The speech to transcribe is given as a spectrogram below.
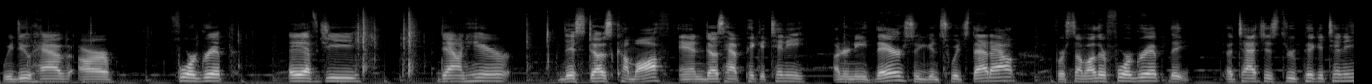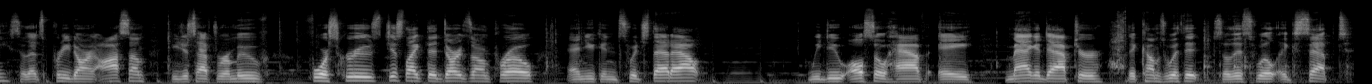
We do have our foregrip AFG down here. This does come off and does have Picatinny underneath there, so you can switch that out for some other foregrip that attaches through Picatinny, so that's pretty darn awesome. You just have to remove four screws, just like the Dart Zone Pro, and you can switch that out. We do also have a mag adapter that comes with it, so this will accept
